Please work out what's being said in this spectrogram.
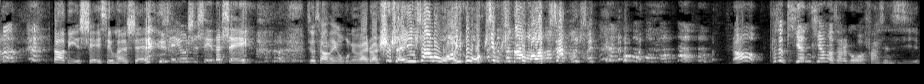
到底谁喜欢谁？谁又是谁的谁？就像那个《武林外传》，是谁杀了我？又我是我杀了谁？然后他就天天的在这给我发信息。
